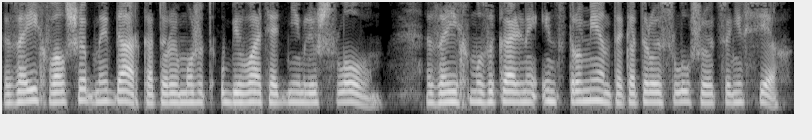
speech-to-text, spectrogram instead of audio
за их волшебный дар, который может убивать одним лишь словом, за их музыкальные инструменты, которые слушаются не всех.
